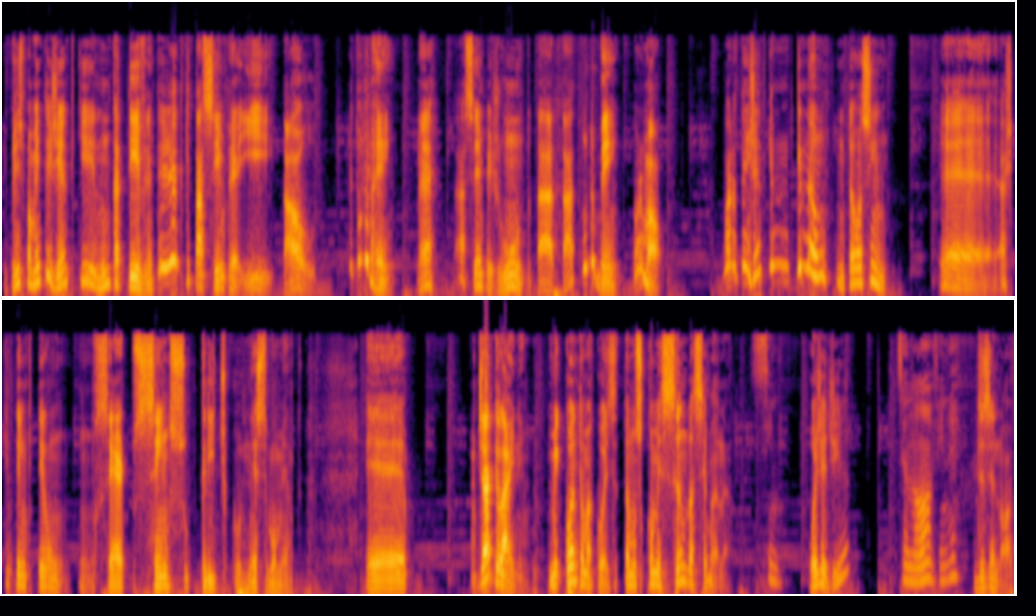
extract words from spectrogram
E principalmente tem gente que nunca teve, né? Tem gente que tá sempre aí e tal. E tudo bem, né? Tá sempre junto, tá, tá tudo bem, normal. Agora tem gente que, que não. Então, assim, é, acho que tem que ter um, um certo senso crítico nesse momento. É, Jackline, me conta uma coisa. Estamos começando a semana. Sim. Hoje é dia 19, né? 19.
